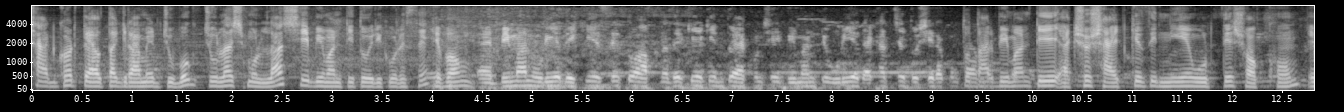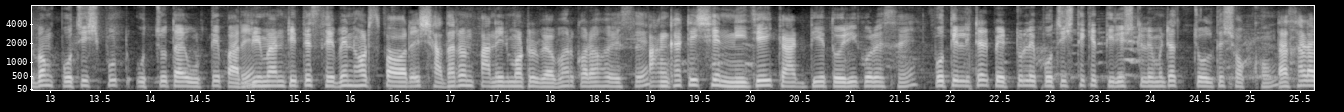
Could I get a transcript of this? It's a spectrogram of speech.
ষাটঘর তেওতা গ্রামের যুবক জুলহাস মোল্লা সে বিমানটি তৈরি করেছে এবং বিমান উড়িয়ে দেখিয়েছে। তো আপনাদেরকে কিন্তু এখন সেই বিমানটি উড়িয়ে দেখাচ্ছে। তো সেরকম তো তার বিমানটি একশো ষাট কেজি নিয়ে উঠতে সক্ষম এবং পঁচিশ ফুট উচ্চতায় উঠতে পারে। বিমানটিতে সেভেন হর্স পাওয়ারের সাধারণ পানির মোটর ব্যবহার করা হয়েছে। পাংখাটি সে নিজেই কাঠ দিয়ে তৈরি করেছে। প্রতি লিটার পেট্রোলে পঁচিশ থেকে তিরিশ কিলোমিটার চলতে সক্ষম। তাছাড়া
